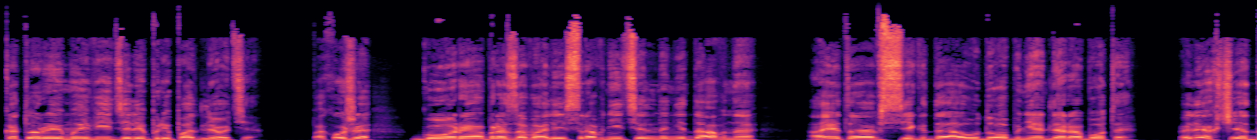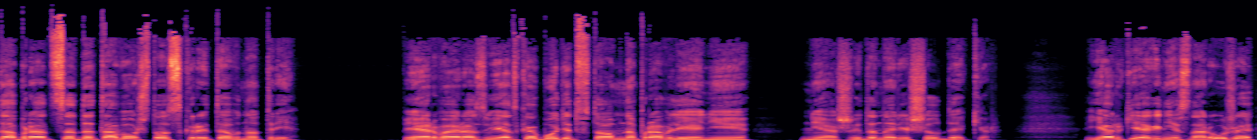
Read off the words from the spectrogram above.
который мы видели при подлете. Похоже, горы образовались сравнительно недавно, а это всегда удобнее для работы. Легче добраться до того, что скрыто внутри. Первая разведка будет в том направлении, неожиданно решил Деккер. Яркие огни снаружи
